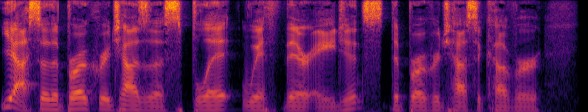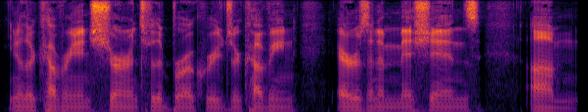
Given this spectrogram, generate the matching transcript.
Yeah, so the brokerage has a split with their agents. The brokerage has to cover, you know, they're covering insurance for the brokerage, they're covering errors and omissions, um,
